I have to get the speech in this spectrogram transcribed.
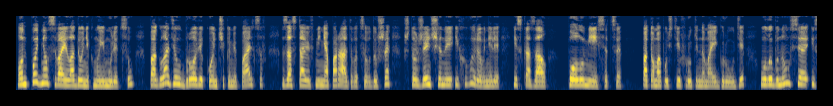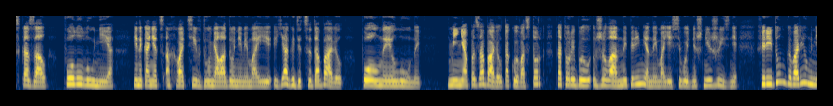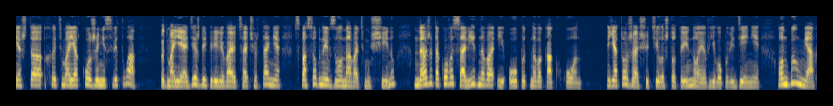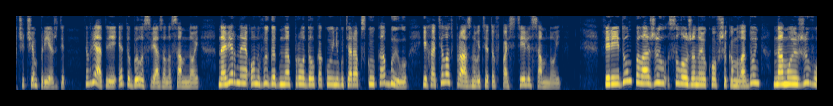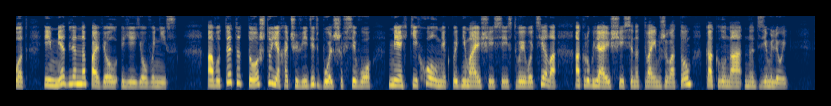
Он поднял свои ладони к моему лицу, погладил брови кончиками пальцев, заставив меня порадоваться в душе, что женщины их выровняли, и сказал «полумесяцы». Потом, опустив руки на мои груди, улыбнулся и сказал «полулуния», и, наконец, охватив двумя ладонями мои ягодицы, добавил «полные луны». Меня позабавил такой восторг, который был желанной переменой моей сегодняшней жизни. Ферейдун говорил мне, что хоть моя кожа не светла, под моей одеждой переливаются очертания, способные взволновать мужчину, даже такого солидного и опытного, как он. Я тоже ощутила что-то иное в его поведении. Он был мягче, чем прежде — Вряд ли это было связано со мной. Наверное, он выгодно продал какую-нибудь арабскую кобылу и хотел отпраздновать это в постели со мной. Ферейдун положил сложенную ковшиком ладонь на мой живот и медленно повел ее вниз. А вот это то, что я хочу видеть больше всего — мягкий холмик, поднимающийся из твоего тела, округляющийся над твоим животом, как луна над землей.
